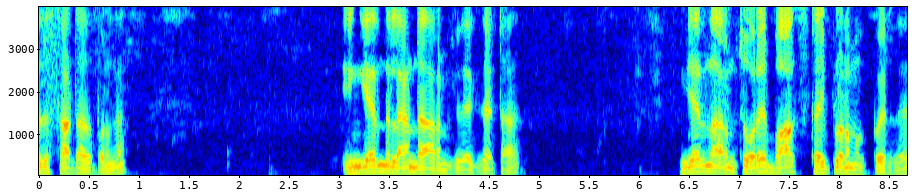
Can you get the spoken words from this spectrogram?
இது ஸ்டார்ட் ஆகுது பாருங்கள் இங்கேருந்து லேண்ட் ஆரம்பிக்குது எக்ஸாக்டாக இங்கேருந்து ஆரம்பித்து ஒரே பாக்ஸ் டைப்பில் நமக்கு போயிடுது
